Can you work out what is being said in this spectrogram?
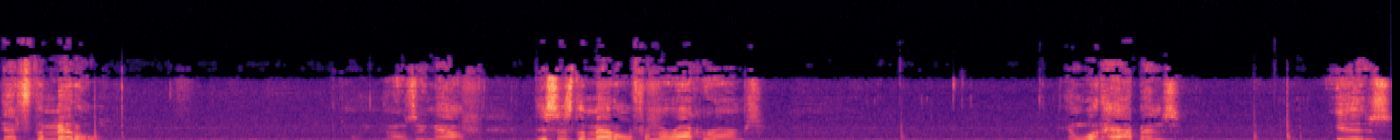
That's the metal. I'll zoom out. This is the metal from the rocker arms. And what happens is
